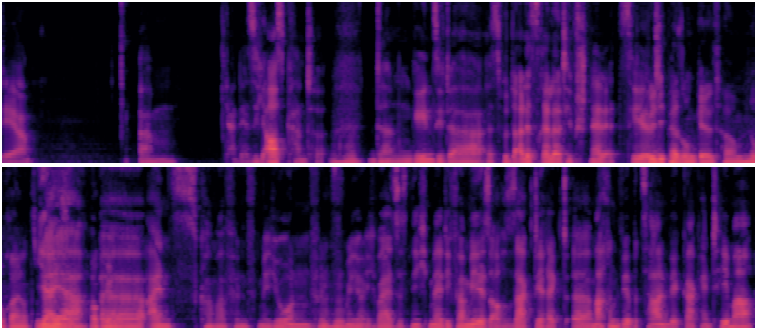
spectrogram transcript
der ähm, ja, der sich auskannte. Mhm. Dann gehen sie da, es wird alles relativ schnell erzählt. Will die Person Geld haben? Nur rein aus Ja, ja, Okay. Mhm. äh, 1,5 Millionen, 5 Millionen, ich weiß es nicht mehr. Die Familie ist auch, sagt direkt, äh, machen wir, bezahlen wir, gar kein Thema.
